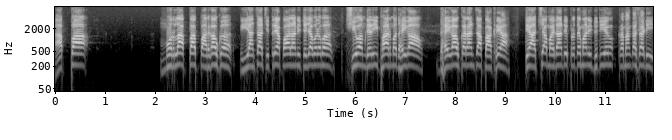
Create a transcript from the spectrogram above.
आप्पा मोरला आप्पा पारगावकर यांचा चित्र्या पाल आणि त्याच्याबरोबर शिवम डेअरी फार्म दहेगाव दहेगावकरांचा पाखऱ्या ते आजच्या मैदानातील प्रथम आणि द्वितीय क्रमांकासाठी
